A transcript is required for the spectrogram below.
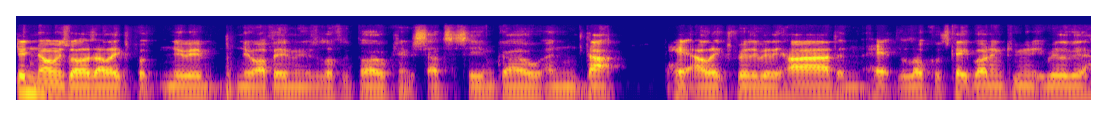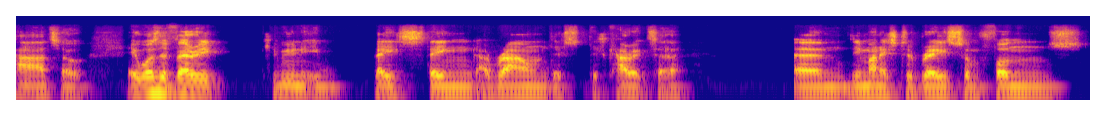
didn't know him as well as Alex, but knew him, knew of him. He was a lovely bloke, and it was sad to see him go. And that hit Alex really, really hard, and hit the local skateboarding community really, really hard. So it was a very community-based thing around this this character. Um, they managed to raise some funds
